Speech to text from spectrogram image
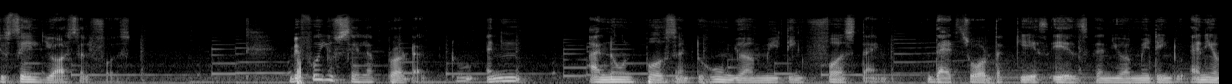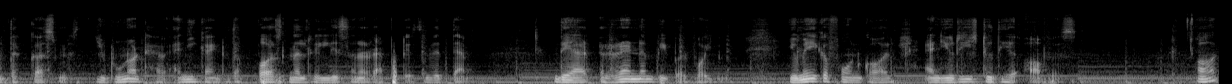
you sell yourself first. Before you sell a product to any unknown person to whom you are meeting first time, that's what the case is when you are meeting to any of the customers. You do not have any kind of the personal relation or reputation with them. They are random people for you. You make a phone call and you reach to their office. Or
